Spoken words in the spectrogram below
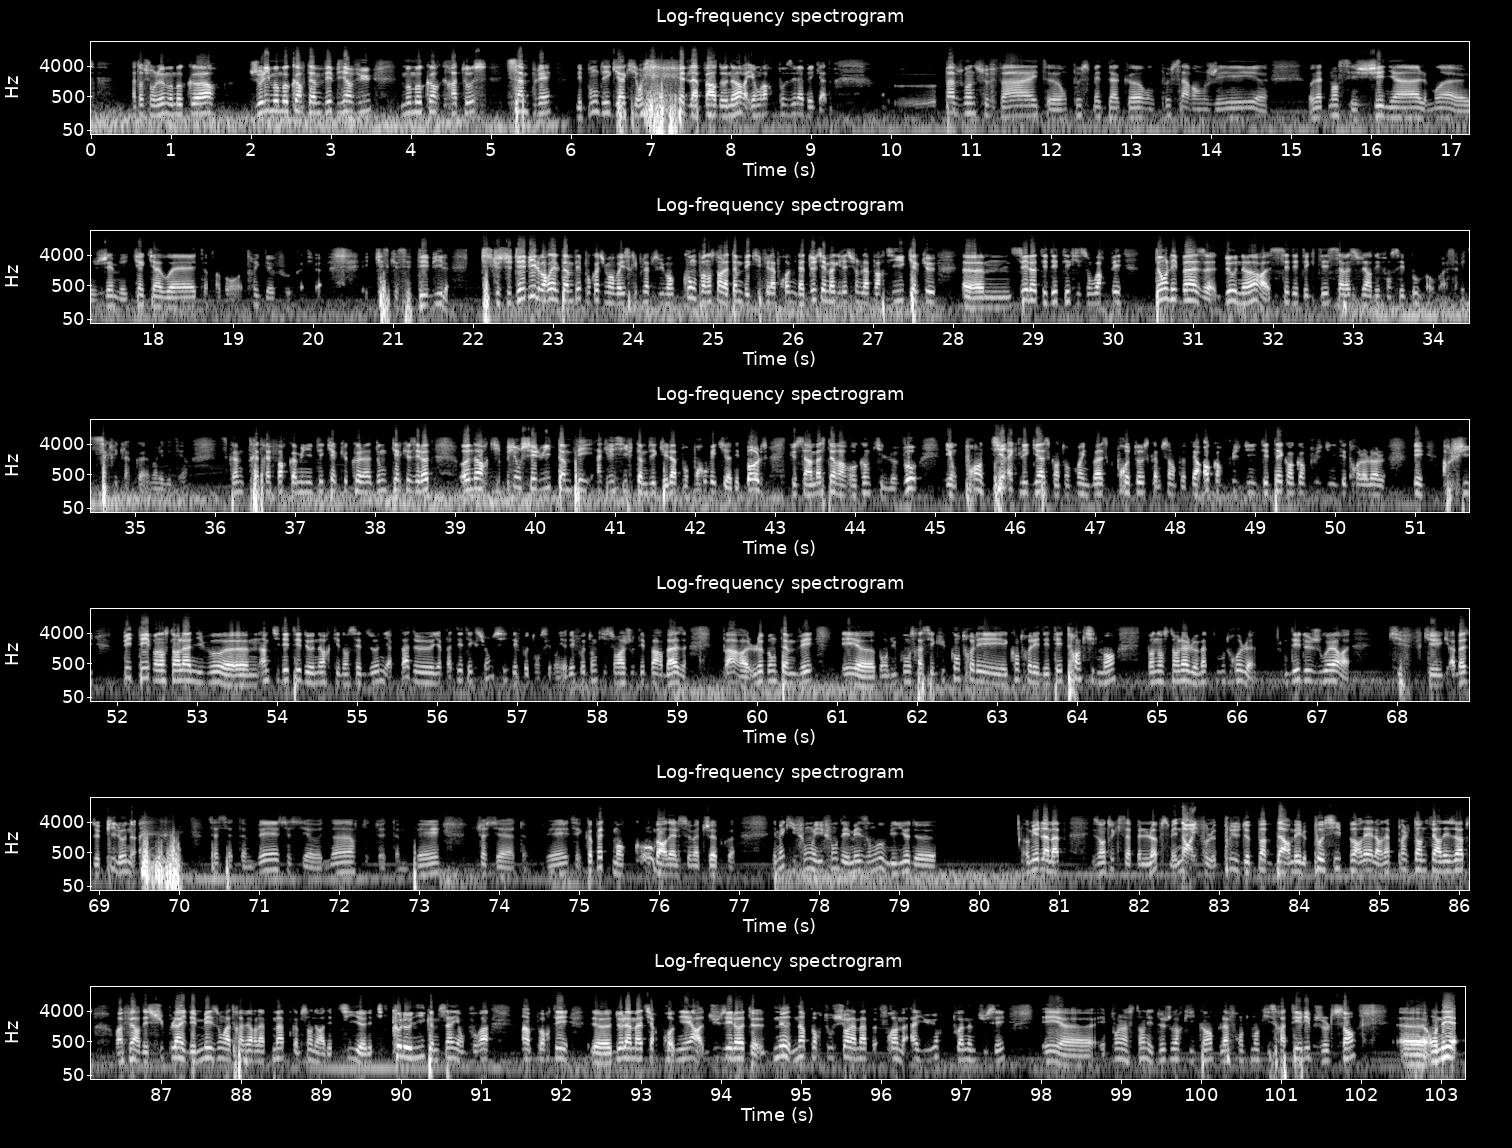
Attention, le Momocor, joli Momocor Tom V, bien vu, Momocor gratos, ça me plaît. Les bons dégâts qui ont été faits de la part d'Honor et on va reposer la B4 pas besoin de se fight, euh, on peut se mettre d'accord, on peut s'arranger. Euh, honnêtement, c'est génial. Moi, euh, j'aime les cacahuètes. Enfin bon, truc de fou quoi, tu vois. Qu'est-ce que c'est débile Qu'est-ce que c'est débile, bordel, V Pourquoi tu m'as envoyé ce replay absolument con Pendant ce temps, la V qui fait la première, la deuxième agression de la partie, quelques zélotes et DT qui sont warpés dans les bases de c'est détecté, ça va se faire défoncer. Boum, bah, ça va être sacré clap quand même, hein, les DT. Hein. C'est quand même très très fort comme unité. Quelques colas, donc quelques zélotes. Honor qui pionce chez lui. Tom agressif. Tom V qui est là pour prouver qu'il a des balls, que c'est un master arrogant qui le vaut. Et on prend direct les gaz quand on prend une base Protoss comme ça. On peut faire encore plus d'unités tech, encore plus d'unités trollolol et archi pété pendant ce temps-là niveau euh, un petit DT de Honor qui est dans cette zone. Il n'y a pas de, a pas de détection. Si des photons, c'est bon. Il y a des photons qui sont ajoutés par base par le bon Tom V et euh, bon du coup on sera sécu contre les contre les DT tranquillement. Pendant ce temps-là le map control des deux joueurs qui est, à base de pylônes. ça c'est ATMV, ça c'est Honor, ça c'est ATMV, ça c'est ATMV. C'est complètement con bordel ce match-up quoi. Les mecs ils font ils font des maisons au milieu de au milieu de la map. Ils ont un truc qui s'appelle l'Ops, mais non, il faut le plus de pop d'armée le possible, bordel. On n'a pas le temps de faire des Ops. On va faire des supplies, des maisons à travers la map, comme ça on aura des petits, euh, petites colonies comme ça et on pourra importer euh, de la matière première, du zélote, n'importe où sur la map, from ailleurs, toi-même tu sais. Et, euh, et pour l'instant, les deux joueurs qui campent, l'affrontement qui sera terrible, je le sens. on est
